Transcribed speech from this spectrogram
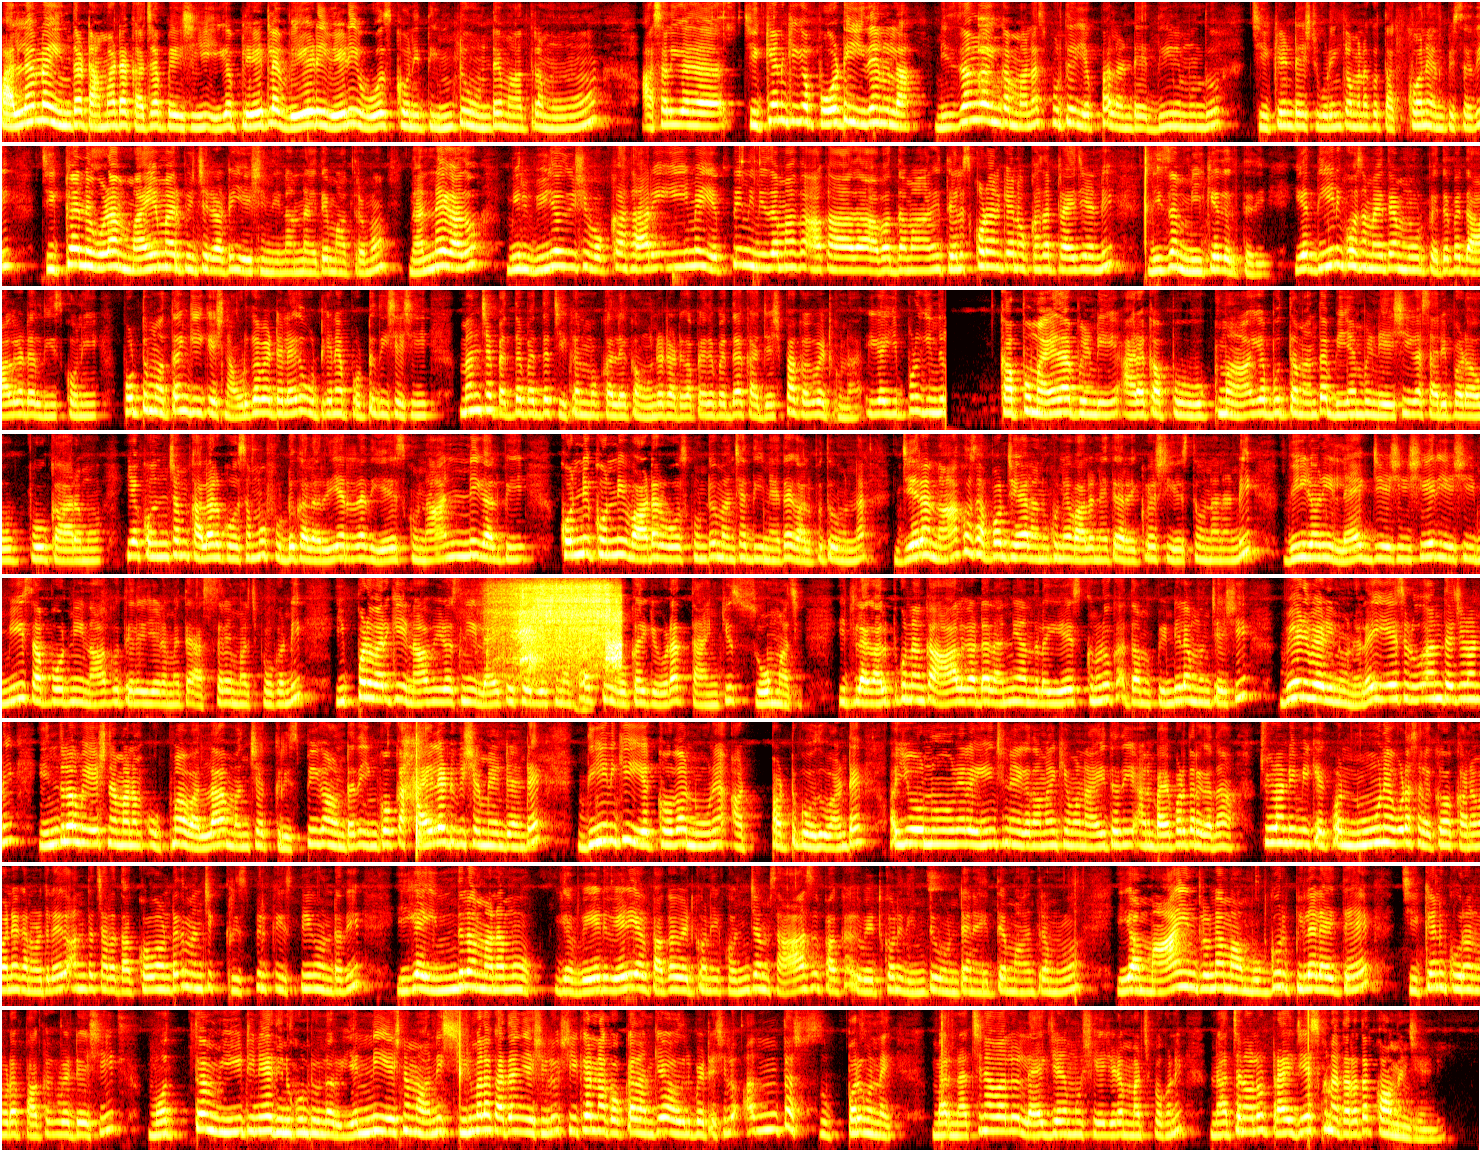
పళ్ళెంలో ఇంత టమాటా కచపేసి ఇక ప్లేట్లో వేడి వేడి పోసుకొని తింటూ ఉంటే మాత్రము అసలు ఇక చికెన్కి ఇక పోటీ ఇదేనులా. నిజంగా ఇంకా మనస్ఫూర్తిగా చెప్పాలంటే దీని ముందు చికెన్ టేస్ట్ కూడా ఇంకా మనకు తక్కువనే అనిపిస్తుంది. చికెన్ని కూడా మైమర్పించేటట్టు చేసింది నన్ను అయితే మాత్రము. నన్నే కాదు మీరు వీడియో చూసి ఒక్కసారి ఈమె చెప్పింది నిజమా కాదా అబద్ధమా అని తెలుసుకోవడానికైనా ఒక్కసారి ట్రై చేయండి. నిజం మీకే తెలుస్తుంది ఇక దీనికోసం అయితే మూడు పెద్ద పెద్ద ఆలుగడ్డలు తీసుకొని పొట్టు మొత్తం గీకేసిన. ఉడకబెట్టలేదు ఉట్టిగానే పొట్టు తీసేసి మంచిగా పెద్ద పెద్ద చికెన్ ముక్కలు లెక్క ఉండేటట్టుగా పెద్ద పెద్ద కట్ చేసి పక్కకు పెట్టుకున్నా. ఇక ఇప్పుడు గింజ కప్పు మైదా పిండి అరకప్పు ఉప్మా ఇక బుత్తం అంతా బియ్యం పిండి వేసి ఇక సరిపడా ఉప్పు కారము ఇక కొంచెం కలర్ కోసము ఫుడ్ కలర్ ఎర్రది వేసుకున్నా అన్నీ కలిపి కొన్ని కొన్ని వాటర్ పోసుకుంటూ మంచిగా దీని అయితే కలుపుతూ ఉన్నా. జర నాకు సపోర్ట్ చేయాలనుకునే వాళ్ళని అయితే రిక్వెస్ట్ చేస్తూ ఉన్నానండి. వీడియోని లైక్ చేసి షేర్ చేసి మీ సపోర్ట్ని నాకు తెలియజేయడం అయితే అస్సలే మర్చిపోకండి. ఇప్పటివరకు నా వీడియోస్ని లైక్ షేర్ చేసిన ప్రతి ఒక్కరికి కూడా థ్యాంక్ యూ సో మచ్. ఇట్లా కలుపుకున్నాక ఆలుగడ్డలు అన్నీ అందులో వేసుకున్నాడు కథం పిండిలో ముంచేసి వేడి వేడి నూనెలో వేసుడు. అంతే చూడండి. ఇందులో వేసిన మనం ఉప్మా వల్ల మంచిగా క్రిస్పీగా ఉంటుంది. ఇంకొక హైలైట్ విషయం ఏంటంటే దీనికి ఎక్కువగా నూనె అట్- పట్టుకోదు. అంటే అయ్యో నూనెలో వేయించినాయి కదా మనకి ఏమైనా అవుతుంది అని భయపడతారు కదా. చూడండి మీకు ఎక్కువ నూనె కూడా అసలు ఎక్కువ కనవనే కనబడతలేదు. అంత చాలా తక్కువగా ఉంటుంది. మంచి క్రిస్పీ క్రిస్పీగా ఉంటుంది. ఇక ఇందులో మనము ఇక వేడి వేడి అవి పక్కకు పెట్టుకొని కొంచెం సాసు పక్కకు పెట్టుకొని తింటూ ఉంటేనైతే మాత్రము ఇక మా ఇంట్లోనే మా ముగ్గురు పిల్లలైతే చికెన్ కూరను కూడా పక్కకు పెట్టేసి మొత్తం వీటినే తినుకుంటున్నారు. ఎన్ని చేసినామో అన్ని సినిమాల కథం చేసిళ్ళు చికెన్ నాకు ఒక్కదానికే వదిలిపెట్టేసిళ్ళు. అంత సూపర్గా ఉన్నాయి. మరి నచ్చిన వాళ్ళు లైక్ చేయడము షేర్ చేయడం మర్చిపోకండి. నచ్చిన వాళ్ళు ట్రై చేసుకున్న తర్వాత కామెంట్ చేయండి.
